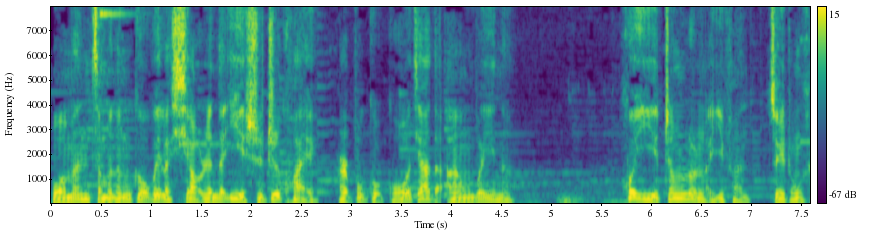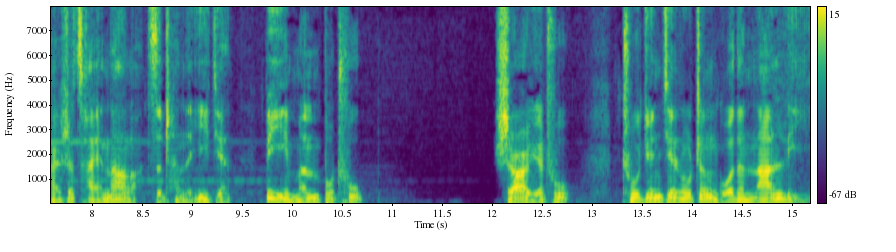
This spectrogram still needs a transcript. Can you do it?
我们怎么能够为了小人的一时之快而不顾国家的安危呢？会议争论了一番，最终还是采纳了子产的意见，闭门不出。十二月初，楚军进入郑国的南里，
